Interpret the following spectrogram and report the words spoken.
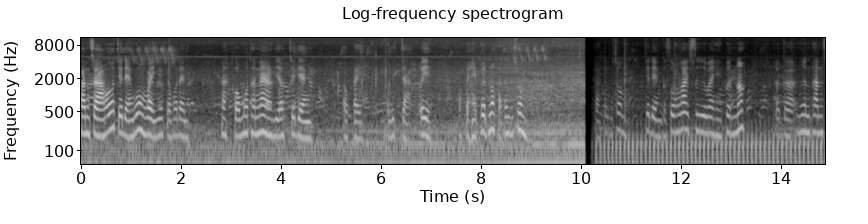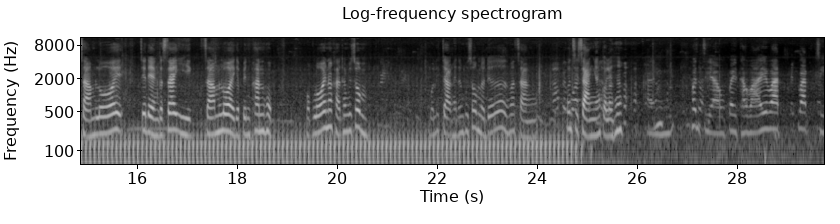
พันสามโอ้เจแดงว่องไวอยู่กับพ่อแดนนะขอโมทนาเดี๋ยวเจแดงเอาไปบริจาคเอ้ยเอาไปให้เพื่อนเนาะค่ะท่านผู้ชม ชม เจ๊แดงก็ส่งไล่ซื้อไว้ให้เพิ่นเนาะแล้วก็เงินพันสามร้อยเจ๊แดงก็ใส่อีกสามร้อยก็เป็นพันหกหกร้อยเนาะค่ะท่านผู้ชม บริจาคให้ท่านผู้ชมละเด้อมาสั่งเพิ่นสิสั่งหยังก่อนละเฮ้ออันเพิ่นสิเอาไปถวายวัดวัดศรี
